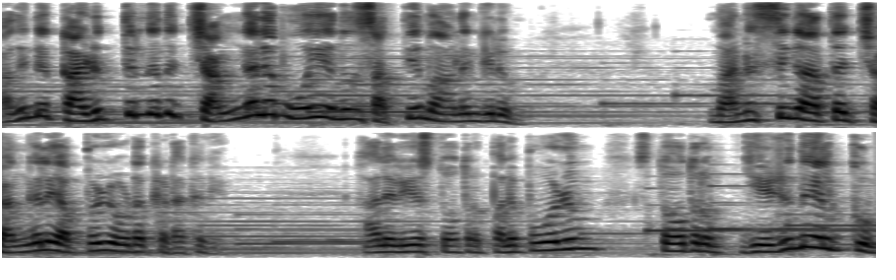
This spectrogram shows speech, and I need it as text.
അതിന്റെ കഴുത്തിൽ നിന്ന് ചങ്ങല പോയി എന്നത് സത്യമാണെങ്കിലും മനസ്സിനകത്തെ ചങ്ങല അപ്പോഴും അവിടെ കിടക്കുകയാണ് ഹാലലിയ സ്തോത്രം. പലപ്പോഴും സ്തോത്രം എഴുന്നേൽക്കും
